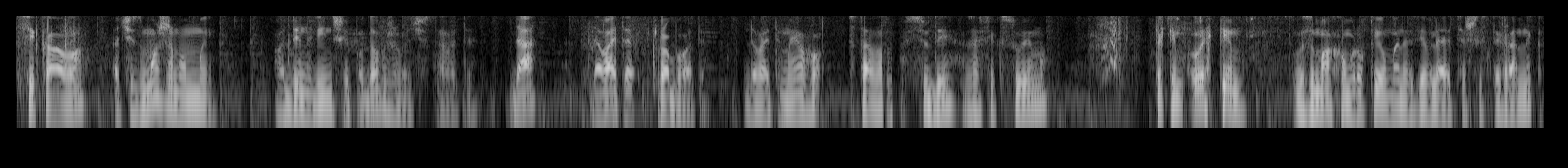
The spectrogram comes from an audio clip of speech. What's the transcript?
цікаво. А чи зможемо ми один в інший подовжувач ставити? Да? Давайте пробувати. Давайте ми його ставимо сюди, зафіксуємо. Таким легким взмахом руки у мене з'являється шестигранник.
